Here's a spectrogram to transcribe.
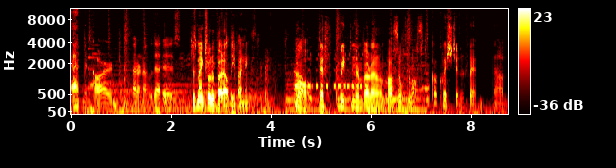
admin card. I don't know who that is. Just make sure to vote out Levi next. Well, if we didn't vote out and passed off lost. Got a question for um,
